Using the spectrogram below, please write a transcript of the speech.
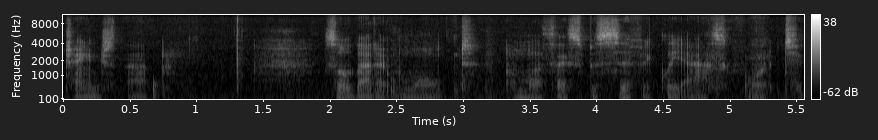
change that, so that it won't, unless I specifically ask for it to.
